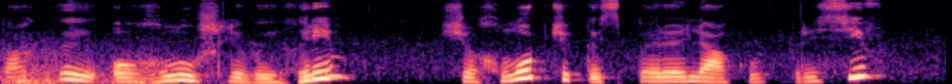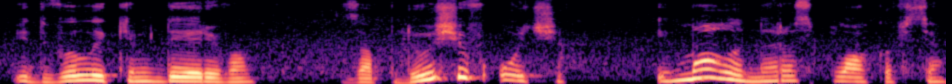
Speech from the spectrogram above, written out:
такий оглушливий грім, що хлопчик із переляку присів під великим деревом, заплющив очі і мало не розплакався.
